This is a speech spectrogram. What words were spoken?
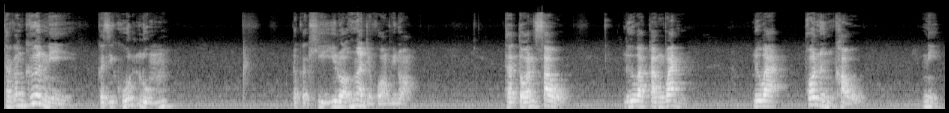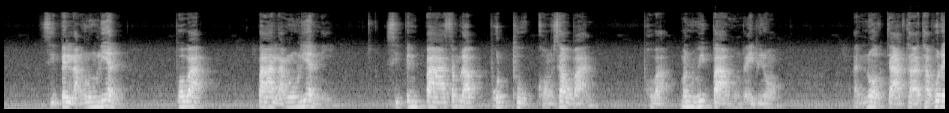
ถ้ากลางคืนนี่ ก็สิขุดหลุม แล้วก็ขี่เลาะเฮือนเจ้าของพี่น้อง ถ้าตอนเช้า หรือว่ากลางวัน หรือว่าพ่อหนึ่งเขานี่ สิเป็นหลังโรงเรียน เพราะว่าปลาหลังโรงเรียนนี่ สิเป็นปลาสำหรับปดทุกของชาบ้าน เพราะว่ามันมีปลาหม่องใดพี่น้อง อันนอกจากถ้าถ้าผู้ใด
